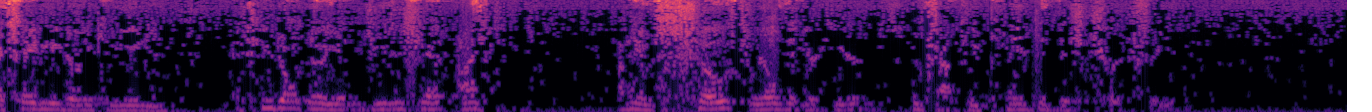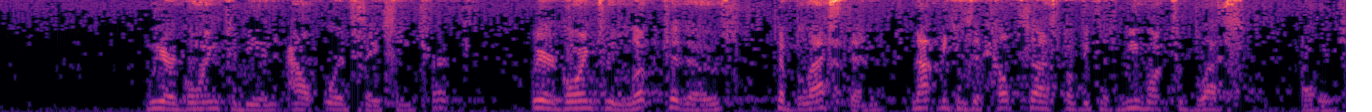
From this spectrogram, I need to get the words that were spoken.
I say to you during communion, if you don't know yet Jesus yet, I, I am so thrilled that you're here. In fact, we planted this church for you. We are going to be an outward facing church. We are going to look to those to bless them, not because it helps us, but because we want to bless others.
